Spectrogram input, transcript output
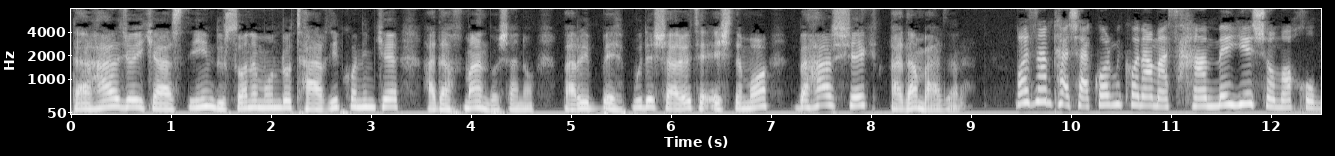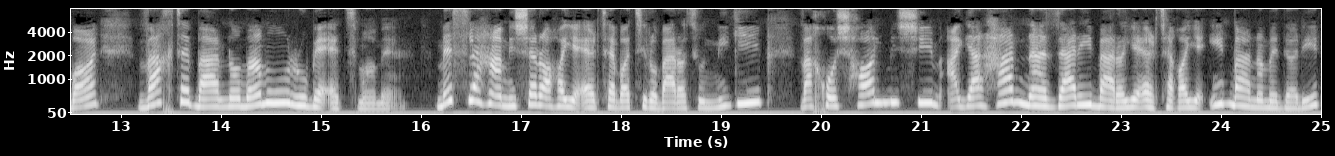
در هر جایی که هستیم دوستانمون رو ترغیب کنیم که هدفمند باشن و برای بهبود شرایط اجتماع به هر شکل قدم بردارن. بازم تشکر می‌کنم از همه شما خوبان. وقت برنامهمون رو به اتمامه. مثل همیشه راه های ارتباطی رو براتون میگیم و خوشحال میشیم اگر هر نظری برای ارتقای این برنامه دارید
